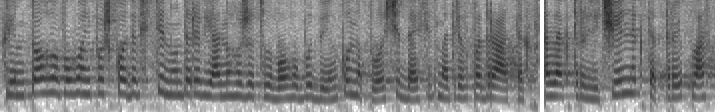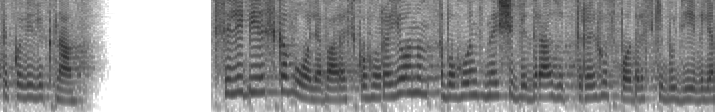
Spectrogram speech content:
Крім того, вогонь пошкодив стіну дерев'яного житлового будинку на площі 10 метрів квадратних, електролічильник та три пластикові вікна. В селі Більська воля Вараського району вогонь знищив відразу три господарські будівлі.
